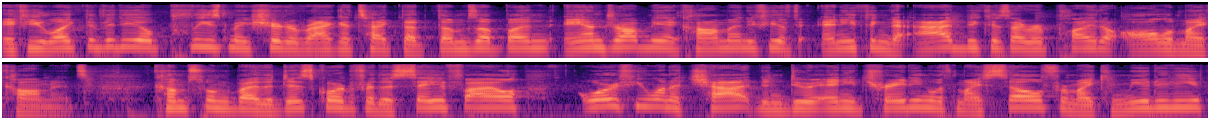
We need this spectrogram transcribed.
If you liked the video, please make sure to Rakk Attack that thumbs up button and drop me a comment if you have anything to add because I reply to all of my comments. Come swing by the Discord for the save file, or if you want to chat and do any trading with myself or my community,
